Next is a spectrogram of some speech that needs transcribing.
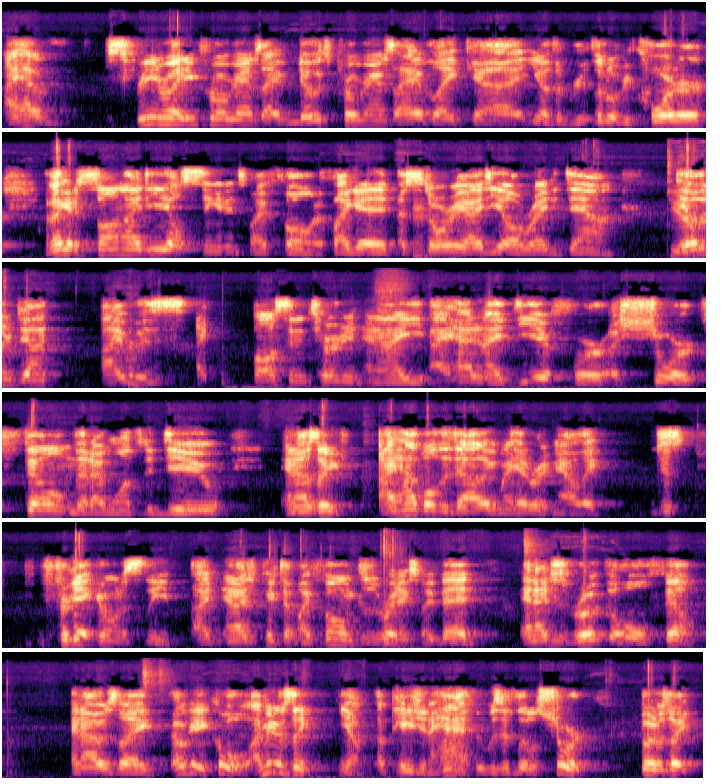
I have screenwriting programs. I have notes programs. I have like uh, you know the re- little recorder. If I get a song idea, I'll sing it into my phone. If I get a story idea, I'll write it down. Do the other day, I was I tossing and turning, and I I had an idea for a short film that I wanted to do, and I was like, I have all the dialogue in my head right now. Like just forget going to sleep. I, and I just picked up my phone because it was right next to my bed, and I just wrote the whole film. And I was like, okay, cool. I mean, it was like you know a page and a half. It was a little short, but it was like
